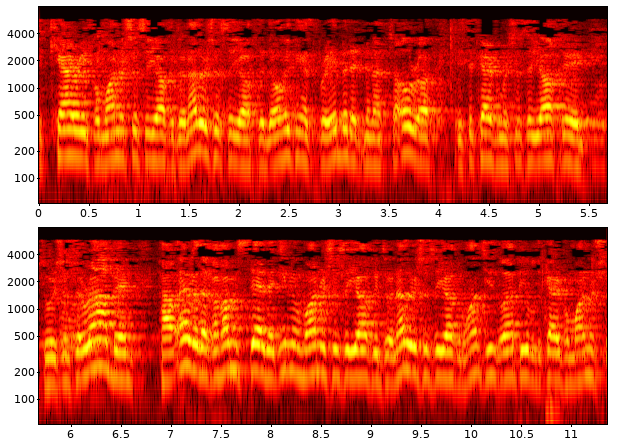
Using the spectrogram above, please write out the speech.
to carry from one Rosh Hashanah to another Rosh Hashanah, the only thing that's prohibited in a Torah is to carry from Rosh Hashanah to Rosh Hashanah. However, the Chachamim said that even one Rosh Hashanah to another Rosh Hashanah, once you allow people to carry from one Rosh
